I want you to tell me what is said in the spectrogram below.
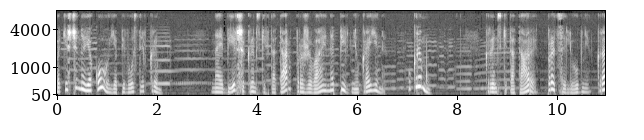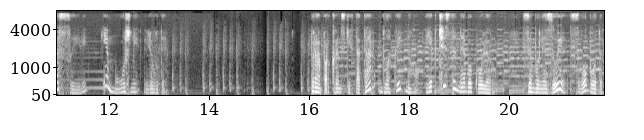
батьківщиною якого є півострів Крим. Найбільше кримських татар проживає на півдні України, у Криму. Кримські татари працелюбні, красиві і мужні люди. Прапор кримських татар блакитного, як чисте небо кольору, символізує свободу.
